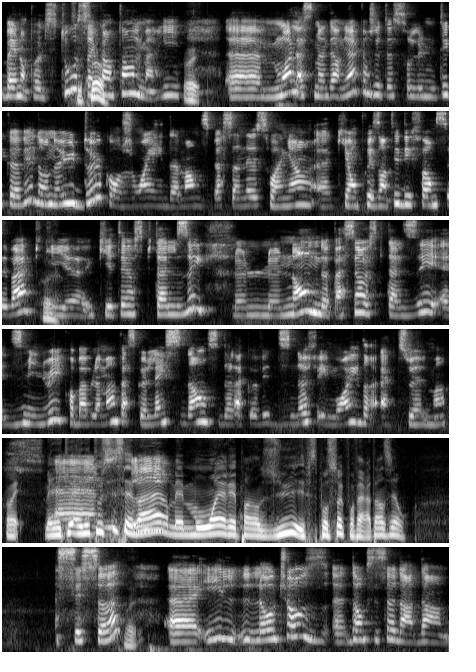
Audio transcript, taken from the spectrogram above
ben non, pas du tout. 50 ans, le mari. Euh, moi, la semaine dernière, quand j'étais sur l'unité COVID, on a eu deux conjoints de membres du personnel soignant euh, qui ont présenté des formes sévères qui, euh, qui, étaient hospitalisés. Le, nombre de patients hospitalisés a diminué probablement parce que l'incidence de la COVID-19 est moindre actuellement. Oui, mais elle est, aussi sévère, mais moins répandue, et c'est pour ça qu'il faut faire attention. C'est ça. Euh, et l'autre chose, euh, donc c'est ça, dans, dans,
